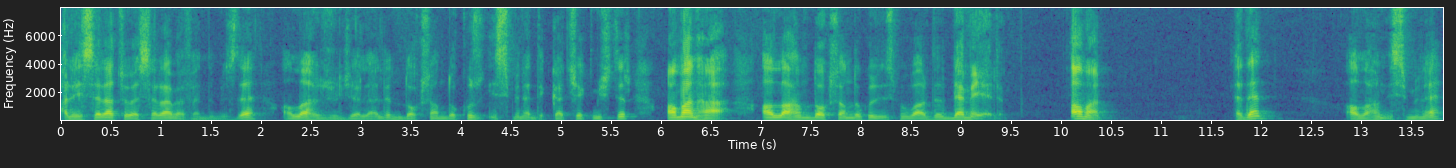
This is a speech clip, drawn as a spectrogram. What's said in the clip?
Aleyhissalatu vesselam Efendimiz de Allah-u Zülcelal'in 99 ismine dikkat çekmiştir. Aman ha Allah'ın 99 ismi vardır demeyelim. Aman. Neden? Allah'ın ismine,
